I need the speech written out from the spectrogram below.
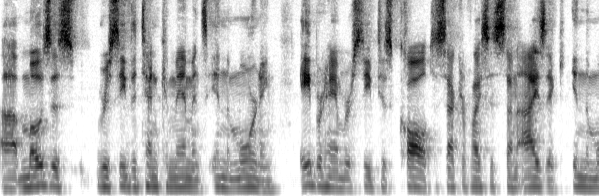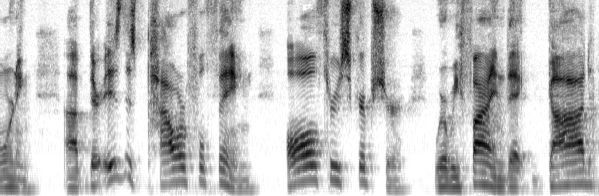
Uh, Moses received the Ten Commandments in the morning. Abraham received his call to sacrifice his son Isaac in the morning. Uh, there is this powerful thing all through Scripture where we find that God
